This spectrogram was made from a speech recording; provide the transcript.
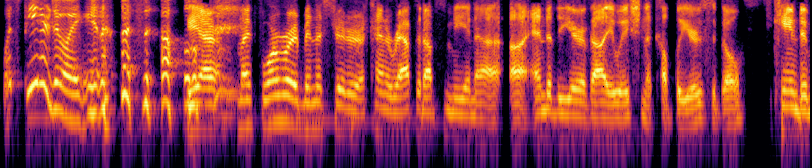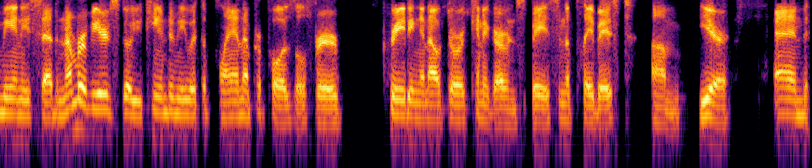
what's Peter doing? You know, so. yeah, my former administrator kind of wrapped it up to me in a, a end of the year evaluation a couple years ago. He came to me and he said, a number of years ago, you came to me with a plan, a proposal for creating an outdoor kindergarten space in a play-based um, year. And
